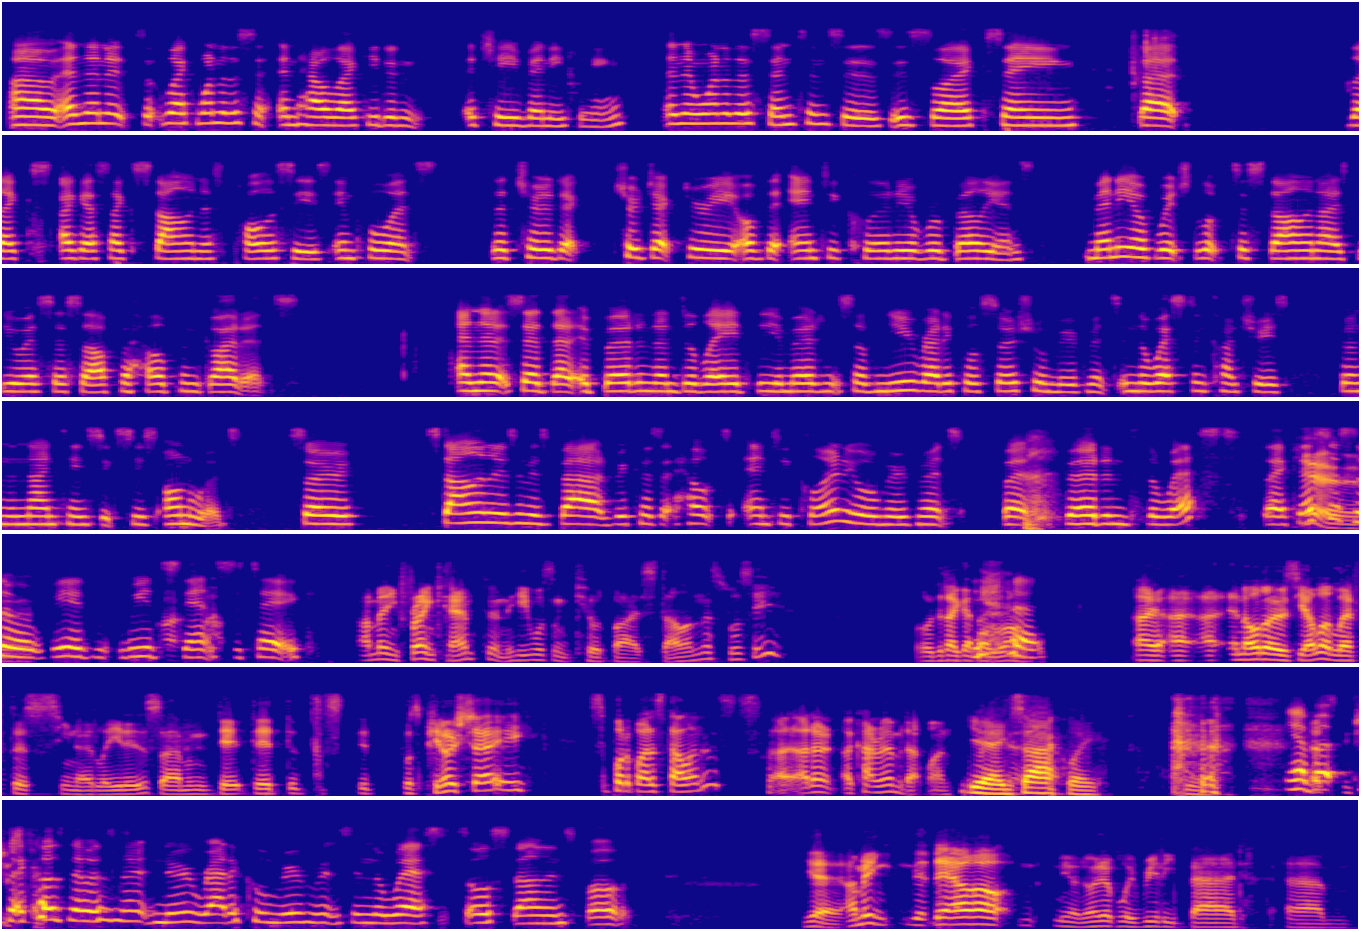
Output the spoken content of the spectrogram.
Um, and then it's like one of the and how like he didn't achieve anything. And then one of the sentences is like saying that like I guess like Stalinist policies influenced the traje- trajectory of the anti-colonial rebellions, many of which looked to Stalinized USSR for help and guidance. And then it said that it burdened and delayed the emergence of new radical social movements in the Western countries from the 1960s onwards. So Stalinism is bad because it helped anti-colonial movements, but burdened the West. Like that's just a weird, weird I- stance to take. I mean, Frank Hampton, he wasn't killed by a Stalinist, was he? Or did I get that Yeah, wrong? I, I, I, and all those yellow leftist, you know, leaders. Um, did, did, did, did was Pinochet supported by the Stalinists? I, I don't, I can't remember that one. Yeah, exactly. Yeah. yeah, but because there was no, no radical movements in the West, it's all Stalin's fault. Yeah, I mean, there are, you know, notably really bad um,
